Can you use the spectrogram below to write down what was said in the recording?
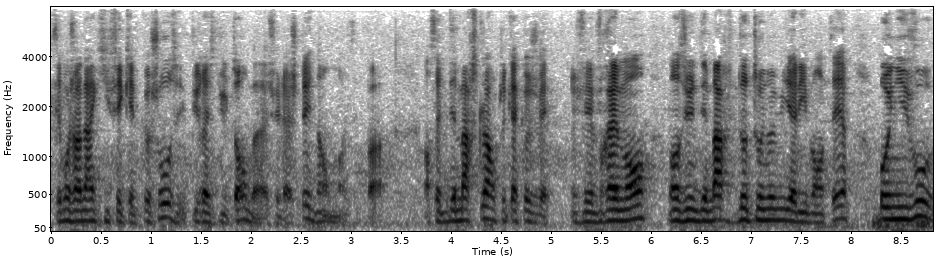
c'est mon jardin qui fait quelque chose, et puis le reste du temps, bah, je vais l'acheter. Non, moi, c'est pas dans cette démarche-là, en tout cas, que je vais. Je vais vraiment dans une démarche d'autonomie alimentaire au niveau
